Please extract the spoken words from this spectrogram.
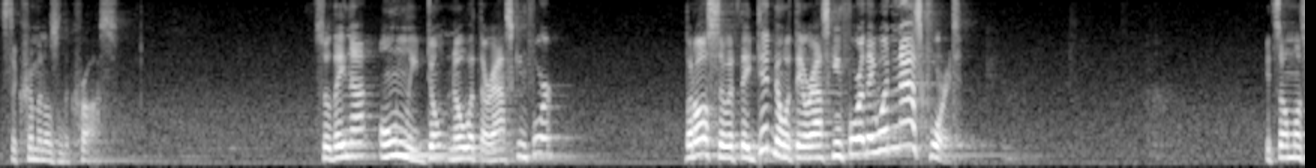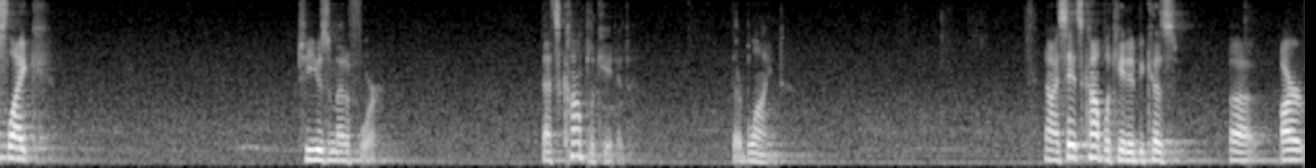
It's the criminals on the cross. So they not only don't know what they're asking for, but also if they did know what they were asking for, they wouldn't ask for it. It's almost like, to use a metaphor, that's complicated. They're blind. Now, I say it's complicated because uh, our,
